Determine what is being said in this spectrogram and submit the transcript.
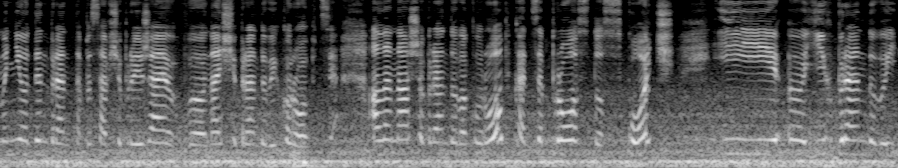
мені один бренд написав, що приїжджає в нашій брендовій коробці. Але наша брендова коробка це просто скотч і е, їх брендовий,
